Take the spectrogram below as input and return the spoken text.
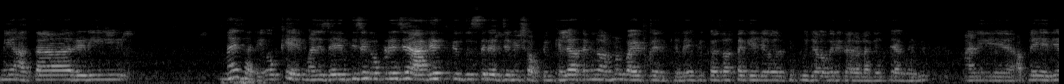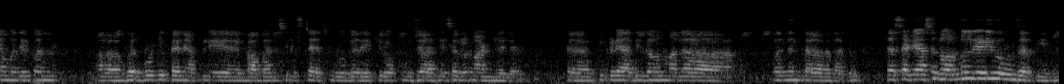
मी आता रेडी नाही झाले. ओके माझे जयंतीचे कपडे जे आहेत ते दुसरे आहेत जे मी शॉपिंग केले. आता मी नॉर्मल वाईट वेअर केले बिकॉज आता गेल्यावरती पूजा वगैरे करायला लागेल त्या घरी. आणि आपल्या एरियामध्ये पण भरपूर ठिकाणी आपले बाबांचे स्टॅच्यू वगैरे किंवा पूजा हे सगळं मांडलेलं आहे. तर तिकडे आधी जाऊन मला वंदन करावं लागेल. त्यासाठी असं नॉर्मल रेडी होऊन जाते मी.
